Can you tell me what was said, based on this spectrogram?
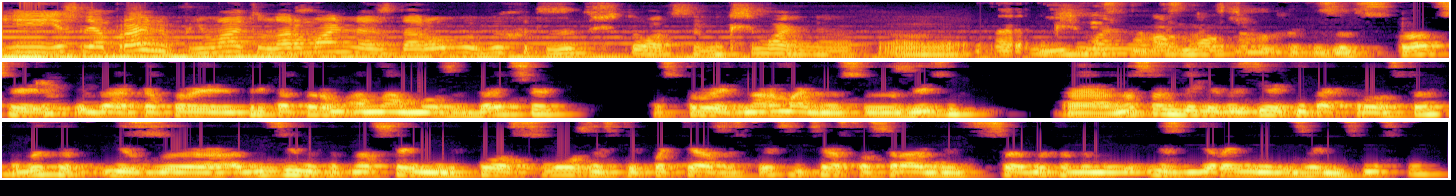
и если я правильно понимаю, это нормальный, здоровый выход из этой ситуации, максимально... э, Это максимально возможный. Выход из этой ситуации, да, который, при котором она может дальше устроить нормальную свою жизнь. А, на самом деле это сделать не так просто. Выход из э, абьюзивных отношений по сложности, по тяжести очень часто сравнивают с выходом из героиновой зависимости.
